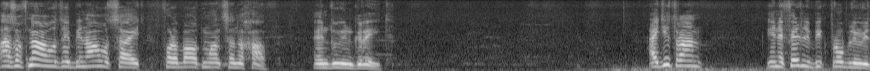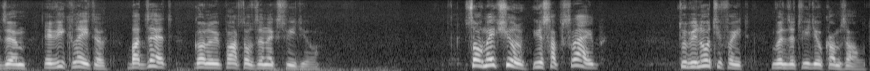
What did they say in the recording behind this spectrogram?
As of now, they've been outside for about months and a half and doing great. I did run in a fairly big problem with them a week later, but that gonna be part of the next video. So make sure you subscribe to be notified when that video comes out.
